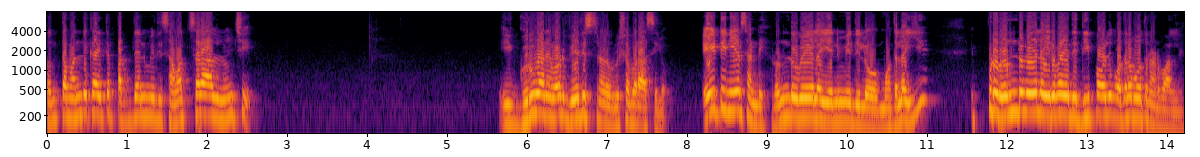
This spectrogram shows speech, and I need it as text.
కొంతమందికి అయితే పద్దెనిమిది సంవత్సరాల నుంచి ఈ గురువు అనేవాడు వేధిస్తున్నాడు వృషభ రాశిలో. ఎయిటీన్ ఇయర్స్ అండి. రెండు వేల ఎనిమిదిలో మొదలయ్యి ఇప్పుడు రెండు వేల ఇరవై ఐదు దీపావళికి వదలబోతున్నాడు వాళ్ళని.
